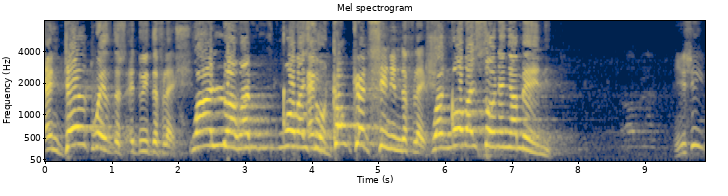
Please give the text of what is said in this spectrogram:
and dealt with the, with the flesh. Walwa wanqoba isono and conquered sin in the flesh. wanqoba isono enyameni. You see?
